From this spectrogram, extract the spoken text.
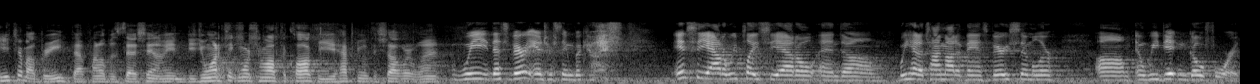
Can you talk about Bree, that final possession? I mean, did you want to take more time off the clock? Are you happy with the shot where it went? We that's very interesting because in Seattle we played Seattle and um, we had a timeout advance very similar. Um, and we didn't go for it.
